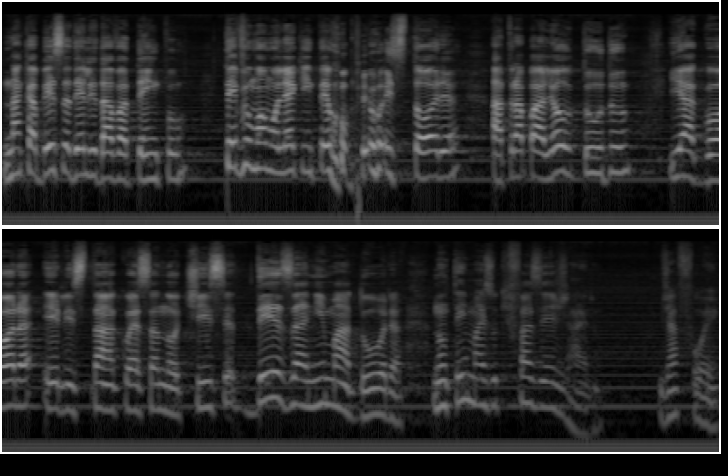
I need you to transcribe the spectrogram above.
Na cabeça dele dava tempo. Teve uma mulher que interrompeu a história, atrapalhou tudo, e agora ele está com essa notícia desanimadora. Não tem mais o que fazer, Jairo. Já foi.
